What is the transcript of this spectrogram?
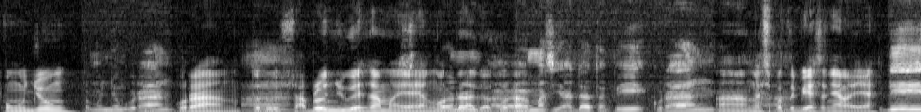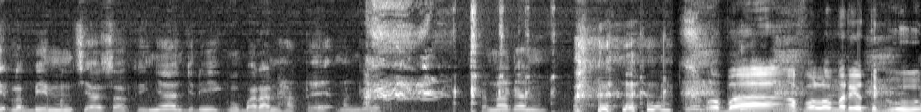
pengunjung. Pengunjung kurang. Kurang, terus sablon juga sama ya yang order agak kurang. masih ada tapi kurang. Ah, nggak seperti biasanya lah ya. jadi lebih mensiasatinya jadi ngubaran HT mangge karena kan Coba nge-follow Mario Teguh.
